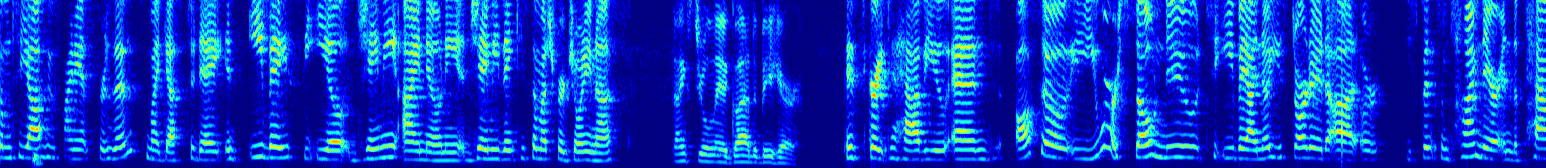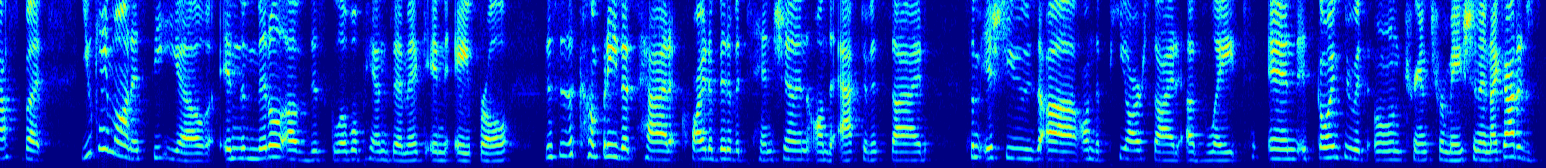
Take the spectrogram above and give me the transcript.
welcome to Yahoo Finance Presents. My guest today is eBay CEO Jamie Iannone. Jamie, thank you so much for joining us. Thanks, Julia. Glad to be here. It's great to have you. And also, you are so new to eBay. I know you started uh, or you spent some time there in the past, but you came on as CEO in the middle of this global pandemic in April. This is a company that's had quite a bit of attention on the activist side some issues uh, on the PR side of late, and it's going through its own transformation. And I got to just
